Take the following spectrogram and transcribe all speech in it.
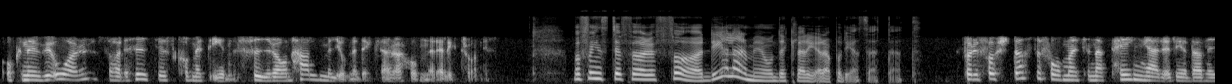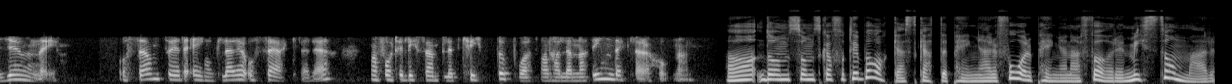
Och nu i år så har det hittills kommit in 4,5 miljoner deklarationer elektroniskt. Vad finns det för fördelar med att deklarera på det sättet? För det första så får man sina pengar redan i juni. Och sen så är det enklare och säkrare. Man får till exempel ett kvitto på att man har lämnat in deklarationen. Ja, de som ska få tillbaka skattepengar får pengarna före midsommar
